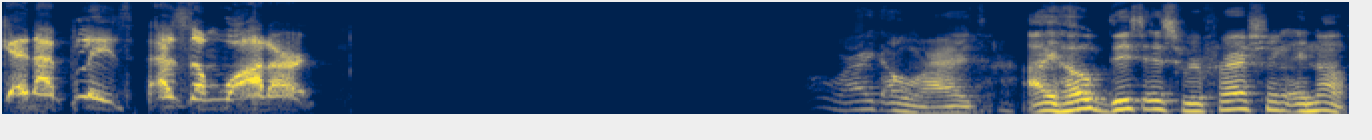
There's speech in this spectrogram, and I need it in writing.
Can I please have some water? Alright, alright. I hope this is refreshing enough.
